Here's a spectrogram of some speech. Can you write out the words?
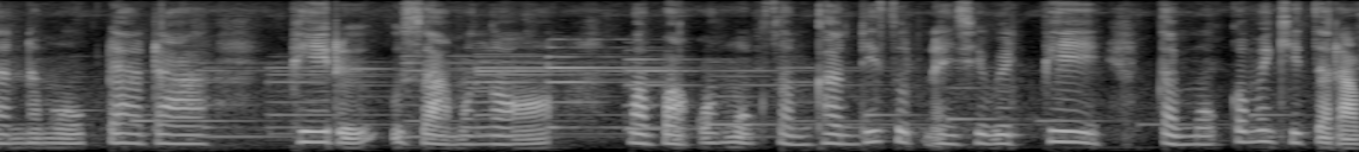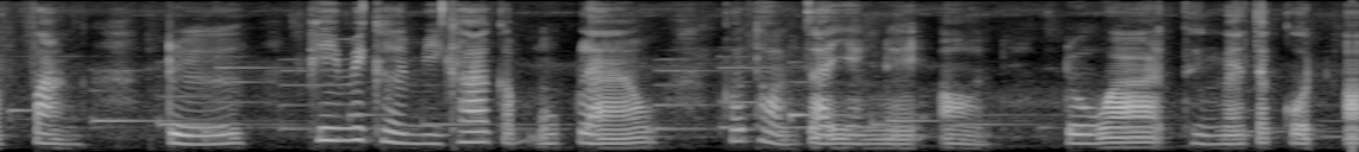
นั้นนะมุกดาดา พี่หรืออุตส่าห์มาง้อ มาบอกว่ามุกสำคัญที่สุดในชีวิตพี่ แต่มุกก็ไม่คิดจะรับฟัง หรือพี่ไม่เคยมีค่ากับมุกแล้วเขาถอนใจอย่างเหนื่อยอ่อนรู้ว่าถึงแม้จะกดอ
